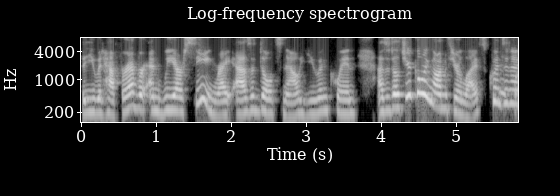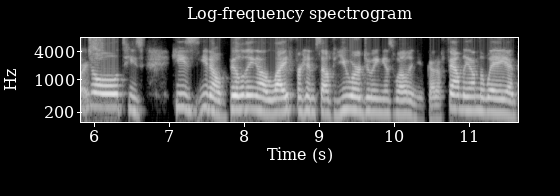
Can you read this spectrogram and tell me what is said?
that you would have forever and we are seeing right as adults now you and quinn as adults you're going on with your lives quinn's Of an course. adult he's he's you know building a life for himself you are doing as well and you've got a family on the way and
